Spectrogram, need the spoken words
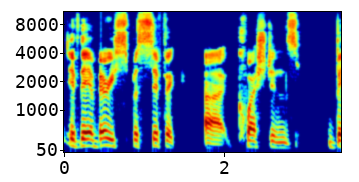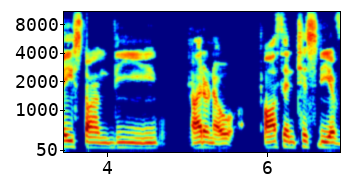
If they have very specific uh, questions based on the, I don't know, authenticity of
